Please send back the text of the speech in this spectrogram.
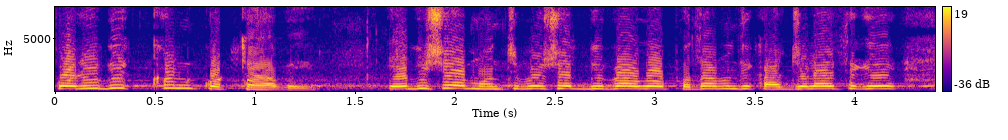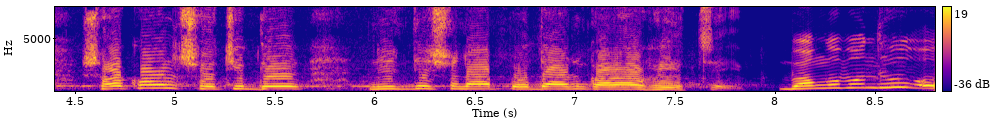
পরিবীক্ষণ করতে হবে। এ বিষয়ে মন্ত্রিপরিষদ বিভাগ ও প্রধানমন্ত্রী কার্যালয় থেকে সকল সচিবদের নির্দেশনা প্রদান করা হয়েছে। বঙ্গবন্ধু ও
